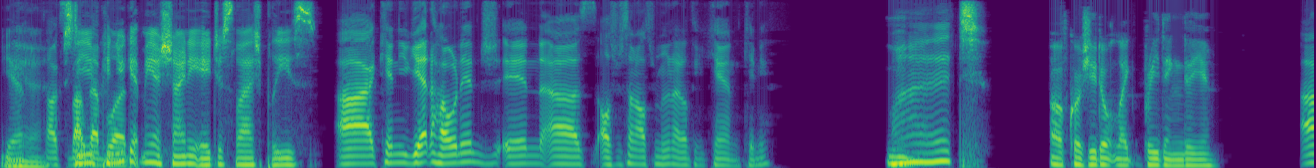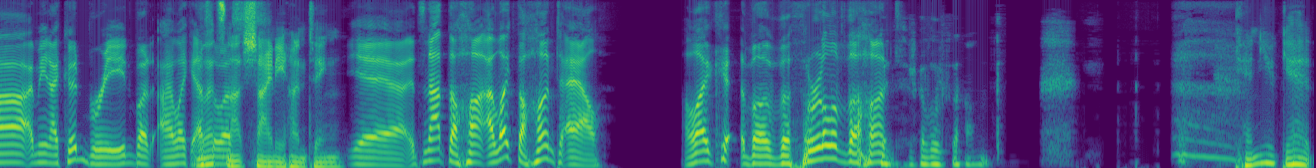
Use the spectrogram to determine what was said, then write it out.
Yeah. Talks about Steve, that can you get me a shiny Aegislash, please? Uh, can you get Honedge in uh Ultra Sun, Ultra Moon? I don't think you can. Can you? What? Oh, of course, you don't like breeding, do you? Uh, I mean, I could breed, but I like Well, SOS. that's not shiny hunting. Yeah, it's not the hunt. I like the hunt, Al. I like the the thrill of the hunt. Thrill of the hunt. Can you get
